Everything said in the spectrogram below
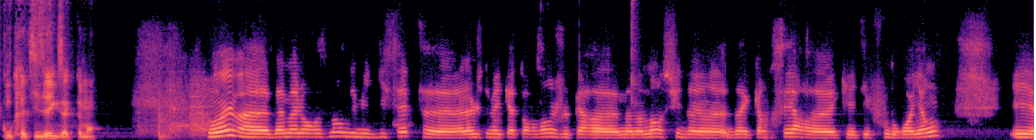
concrétiser exactement Oui, bah, bah, malheureusement, en 2017, euh, à l'âge de mes 14 ans, je perds euh, ma maman suite d'un cancer euh, qui a été foudroyant. Et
